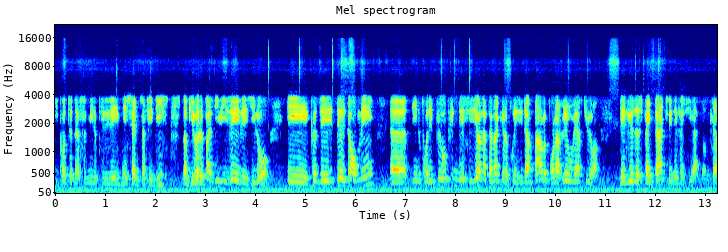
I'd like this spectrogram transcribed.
ils comptent 9 000 plus les mécènes, ça fait 10. Donc ils ne veulent pas diviser les îlots et que dé- désormais, euh, ils ne prenaient plus aucune décision en attendant que le président parle pour la réouverture des lieux de spectacle et des festivals. Donc, euh,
